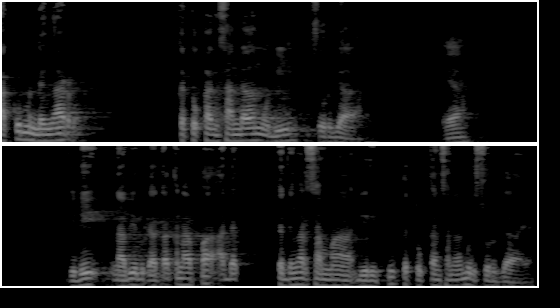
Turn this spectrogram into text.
aku mendengar ketukan sandalmu di surga? Ya, jadi Nabi berkata, kenapa ada terdengar sama diriku ketukan sandalmu di surga ya.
